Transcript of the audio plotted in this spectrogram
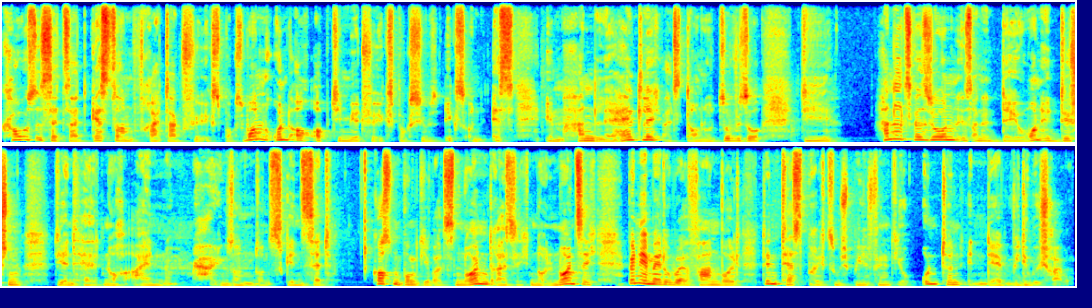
Chaos ist jetzt seit gestern Freitag für Xbox One und auch optimiert für Xbox Series X und S im Handel erhältlich, als Download sowieso. Die Handelsversion ist eine Day One Edition, die enthält noch ein, ja, so ein, so ein Skin-Set. Kostenpunkt jeweils 39,99. Wenn ihr mehr darüber erfahren wollt, den Testbericht zum Spiel findet ihr unten in der Videobeschreibung.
